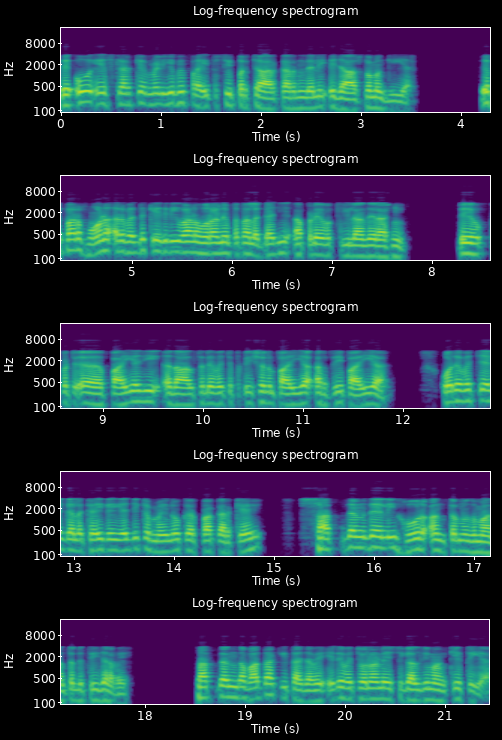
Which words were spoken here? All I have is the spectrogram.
ਤੇ ਉਹ ਇਸ ਕਰਕੇ ਮਿਲੀ ਹੈ ਵੀ ਭਾਈ ਤੁਸੀਂ ਪ੍ਰਚਾਰ ਕਰਨ ਦੇ ਲਈ ਇਜਾਜ਼ਤ ਮੰਗੀ ਆ ਤੇ ਪਰ ਹੁਣ ਅਰਵਿੰਦ ਕੇਜਰੀਵਾਲ ਹੋਰਾਂ ਨੇ ਪਤਾ ਲੱਗਾ ਜੀ ਆਪਣੇ ਵਕੀਲਾਂ ਦੇ ਰਾਹੀਂ ਤੇ ਉਹ ਪਾਈ ਹੈ ਜੀ, ਅਦਾਲਤ ਦੇ ਵਿੱਚ ਪਟੀਸ਼ਨ ਪਾਈ ਆ, ਅਰਜ਼ੀ ਪਾਈ ਆ। ਉਹਦੇ ਵਿੱਚ ਇਹ ਗੱਲ ਕਹੀ ਗਈ ਹੈ ਜੀ ਕਿ ਮੈਨੂੰ ਕਿਰਪਾ ਕਰਕੇ 7 ਦਿਨ ਦੇ ਲਈ ਹੋਰ ਅੰਤਮ ਜ਼ਮਾਨਤ ਦਿੱਤੀ ਜਾਵੇ। 7 ਦਿਨ ਦਾ ਵਾਅਦਾ ਕੀਤਾ ਜਾਵੇ, ਇਹਦੇ ਵਿੱਚ ਉਹਨਾਂ ਨੇ ਇਸ ਗੱਲ ਦੀ ਮੰਗ ਕੀਤੀ ਆ।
